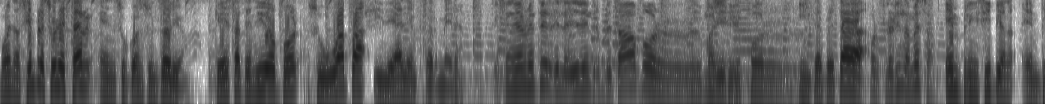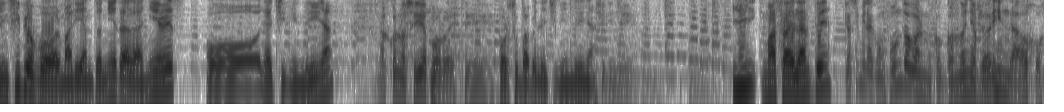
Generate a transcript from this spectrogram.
Bueno, siempre suele estar en su consultorio, que es atendido por su guapa y leal enfermera. Que generalmente la era interpretada por Mari- Sí. eh, por, Interpretada por Florinda Mesa. en principio, en principio por María Antonieta de las Nieves o la Chilindrina, Más conocida por este. por su papel de Chilindrina. Chilindrina. Y más adelante, Casi me la confundo con, con, con Doña Florinda, ojo.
